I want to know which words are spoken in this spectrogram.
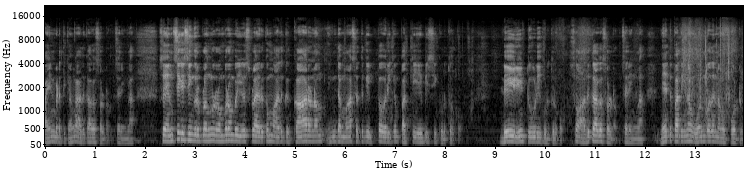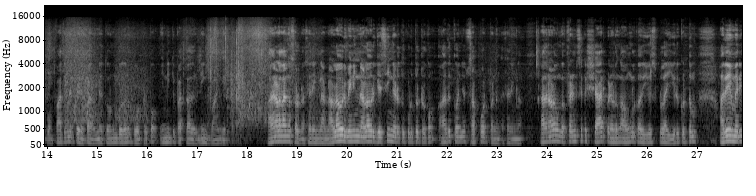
பயன்படுத்திக்கோங்க. அதுக்காக சொல்கிறோம் சரிங்களா? ஸோ எம்சிகிசிங் குரூப்பில் ரொம்ப ரொம்ப யூஸ்ஃபுல்லாக இருக்கும். அதுக்கு காரணம் இந்த மாதத்துக்கு இப்போ வரைக்கும் பத்து ஏபிசி கொடுத்துருக்கோம். டெய்லியும் டூ டி கொடுத்துருக்கோம். ஸோ அதுக்காக சொல்கிறோம் சரிங்களா? நேற்று பார்த்தீங்கன்னா ஒன்பதுன்னு நம்ம போட்டிருக்கோம் பார்த்தீங்கன்னா பாருங்கள் நேற்று ஒன்பதுன்னு போட்டிருப்போம். இன்றைக்கி பத்தாவது நீங்கள் வாங்கியிருக்கோம். அதனால தாங்க சொல்கிறேன் சரிங்களா? நல்ல ஒரு வினிங் நல்ல ஒரு கெஸ்ஸிங் எடுத்து கொடுத்துட்ருக்கோம். அது கொஞ்சம் சப்போர்ட் பண்ணுங்கள் சரிங்களா? அதனால் உங்கள் ஃப்ரெண்ட்ஸுக்கு ஷேர் பண்ணிவிடுங்க அவங்களுக்கும் அது யூஸ்ஃபுல்லாக இருக்கட்டும். அதேமாரி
